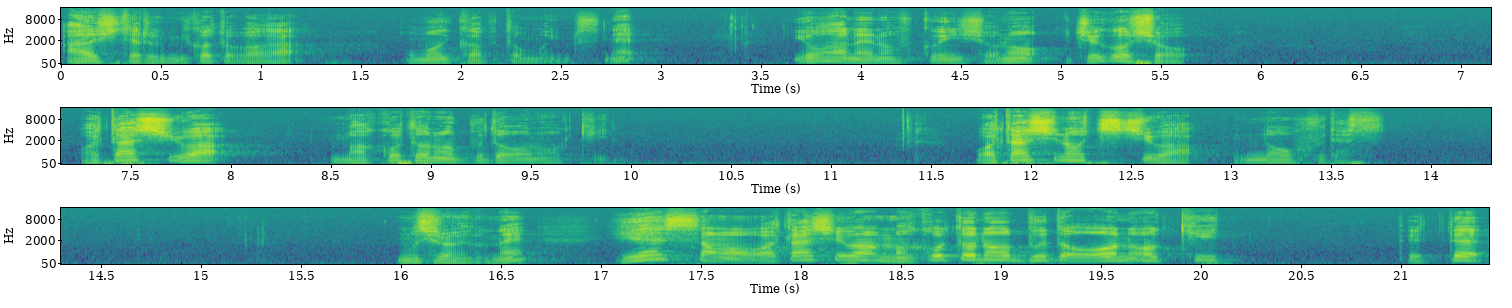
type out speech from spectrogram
愛してる御言葉が思い浮かぶと思いますね。ヨハネの福音書の15章。私は誠のブドウの木。私の父は農夫です。面白いのね。イエス様は私は誠のブドウの木って言って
